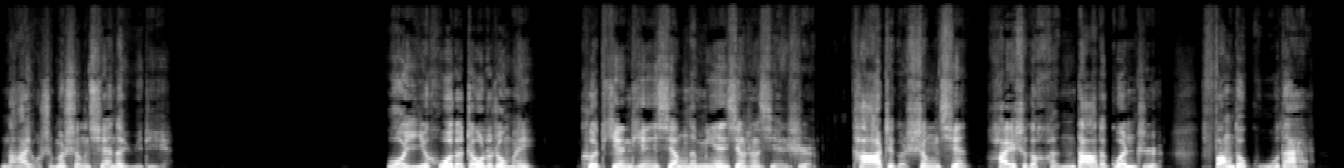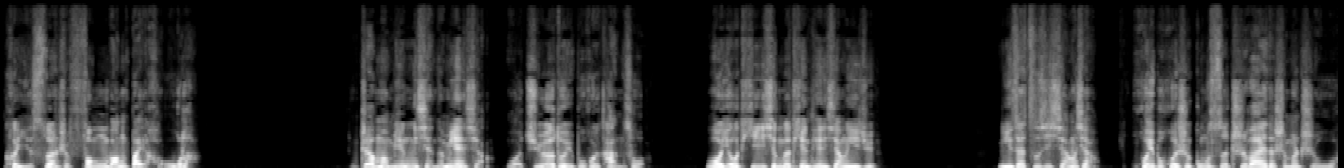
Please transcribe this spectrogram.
哪有什么升迁的余地？我疑惑的皱了皱眉，可田天祥的面相上显示，他这个升迁还是个很大的官职，放到古代可以算是封王拜侯了。这么明显的面相，我绝对不会看错。我又提醒了田天祥一句：“你再仔细想想，会不会是公司之外的什么职务，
